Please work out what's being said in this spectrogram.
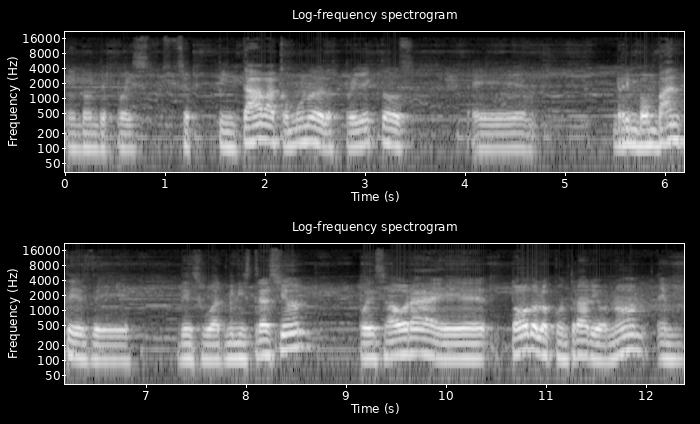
en donde pues se pintaba como uno de los proyectos eh, rimbombantes de, de su administración, pues ahora eh, todo lo contrario, ¿no? En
